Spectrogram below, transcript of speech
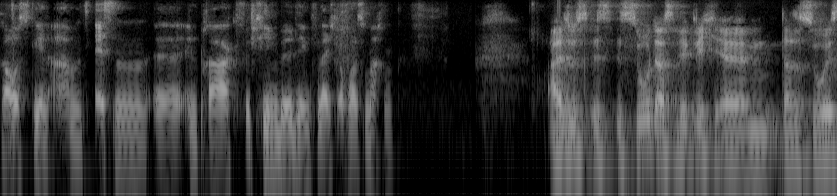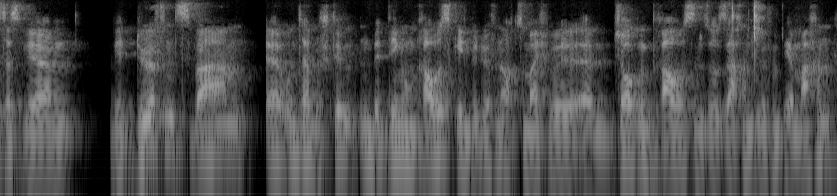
rausgehen, abends essen äh, in Prag für Teambuilding, vielleicht auch was machen? Also es ist, ist so, dass wirklich, ähm, dass es so ist, dass wir wir dürfen zwar äh, unter bestimmten Bedingungen rausgehen, wir dürfen auch zum Beispiel ähm, joggen draußen, so Sachen dürfen wir machen,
